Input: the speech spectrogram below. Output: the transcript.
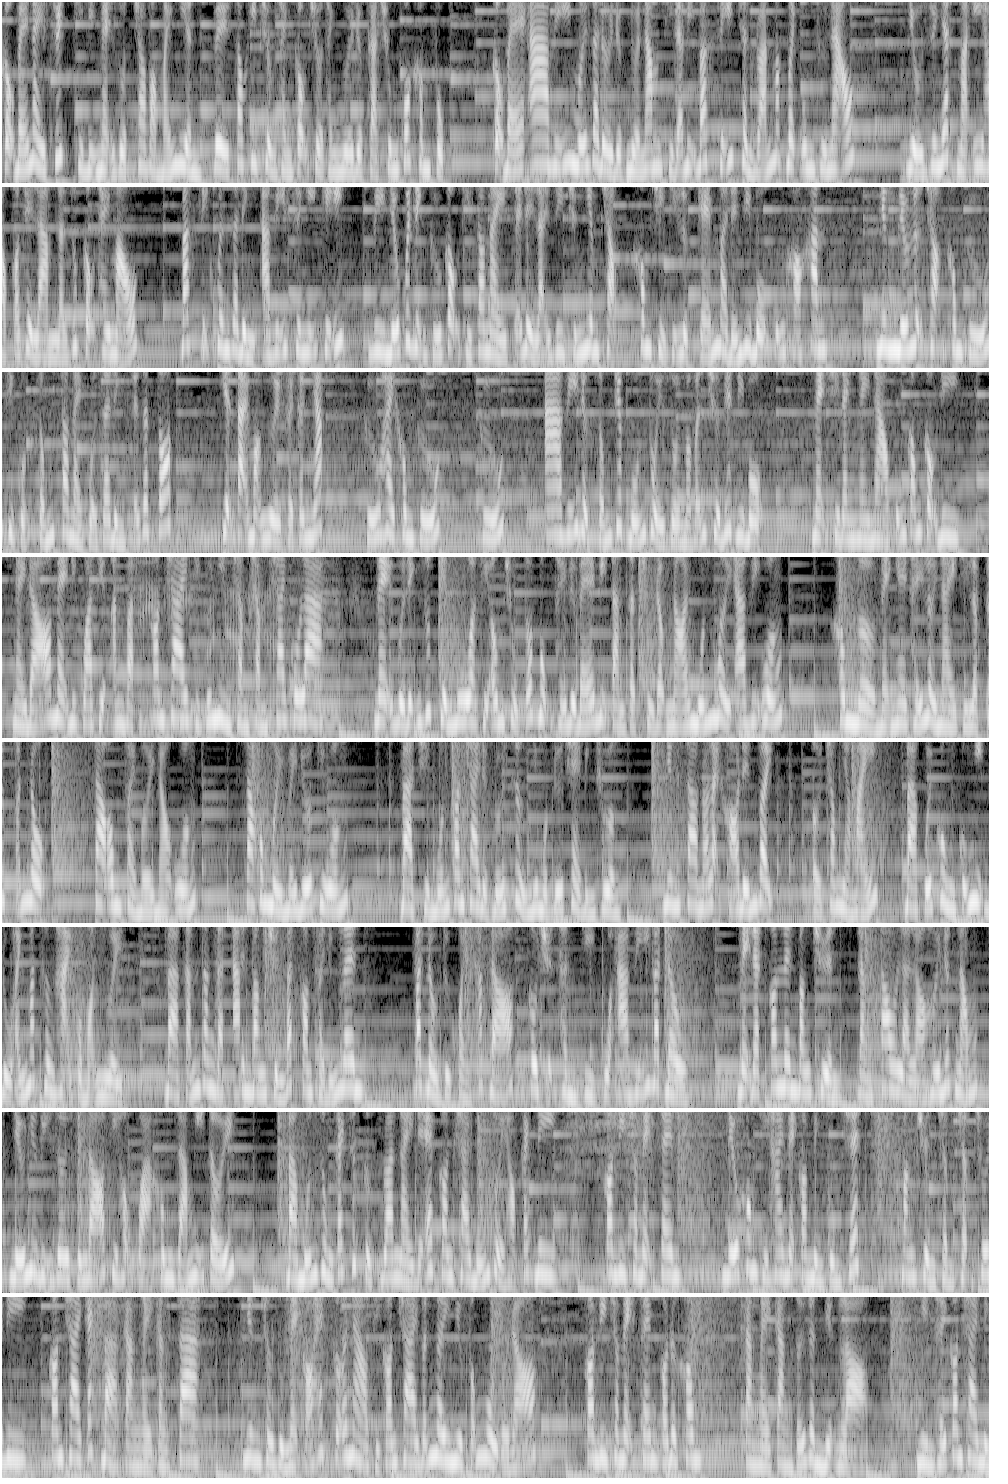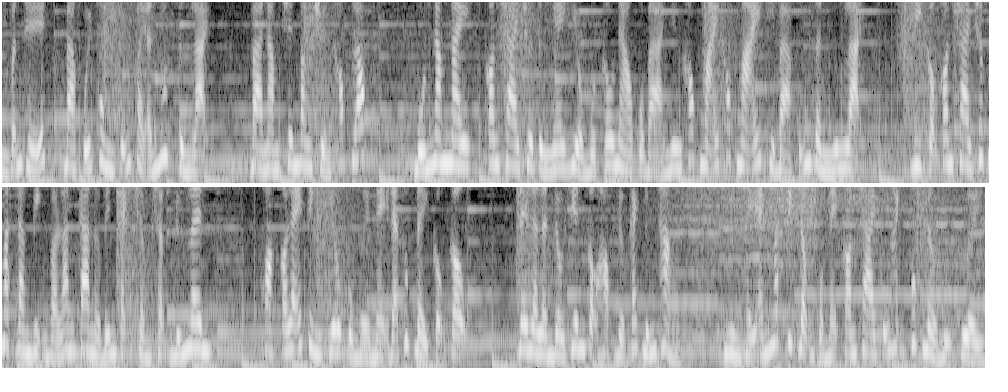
Cậu bé này suýt thì bị mẹ ruột cho vào máy nghiền, về sau khi trưởng thành cậu trở thành người được cả Trung Quốc khâm phục. Cậu bé A Vĩ mới ra đời được nửa năm thì đã bị bác sĩ chẩn đoán mắc bệnh ung thư não. Điều duy nhất mà y học có thể làm là giúp cậu thay máu. Bác sĩ khuyên gia đình A Vĩ suy nghĩ kỹ, vì nếu quyết định cứu cậu thì sau này sẽ để lại di chứng nghiêm trọng, không chỉ thị lực kém mà đến đi bộ cũng khó khăn. Nhưng nếu lựa chọn không cứu thì cuộc sống sau này của gia đình sẽ rất tốt. Hiện tại mọi người phải cân nhắc, cứu hay không cứu? Cứu. A Vĩ được sống tiếp 4 tuổi rồi mà vẫn chưa biết đi bộ. Mẹ chỉ đành ngày nào cũng cõng cậu đi. Ngày đó mẹ đi qua tiệm ăn vặt, con trai thì cứ nhìn chằm chằm chai cola. Mẹ vừa định rút tiền mua thì ông chủ tốt bụng thấy đứa bé bị tàn tật chủ động nói muốn mời A Vĩ uống. Không ngờ mẹ nghe thấy lời này thì lập tức phẫn nộ. Sao ông phải mời nó uống? Sao không mời mấy đứa kia uống? Bà chỉ muốn con trai được đối xử như một đứa trẻ bình thường. Nhưng sao nó lại khó đến vậy? Ở trong nhà máy, bà cuối cùng cũng nhịn đủ ánh mắt thương hại của mọi người. Bà cắn răng đặt A lên băng chuyển bắt con phải đứng lên. Bắt đầu từ khoảnh khắc đó, câu chuyện thần kỳ của A Vĩ bắt đầu. Mẹ đặt con lên băng truyền, đằng sau là lò hơi nước nóng, nếu như bị rơi xuống đó thì hậu quả không dám nghĩ tới. Bà muốn dùng cách thức cực đoan này để ép con trai 4 tuổi học cách đi. Con đi cho mẹ xem, nếu không thì hai mẹ con mình cùng chết. Băng truyền chậm chậm trôi đi, con trai cách bà càng ngày càng xa. Nhưng cho dù mẹ có hét cỡ nào thì con trai vẫn ngây như phỗng ngồi ở đó. Con đi cho mẹ xem có được không? Càng ngày càng tới gần miệng lò. Nhìn thấy con trai mình vẫn thế, bà cuối cùng cũng phải ấn nút dừng lại. Bà nằm trên băng truyền khóc lóc, 4 năm nay, con trai chưa từng nghe hiểu một câu nào của bà nhưng khóc mãi khóc mãi thì bà cũng dần ngưng lại. Vì cậu con trai trước mắt đang vịn vào lan can ở bên cạnh chậm chậm đứng lên. Hoặc có lẽ tình yêu của người mẹ đã thúc đẩy cậu cậu. Đây là lần đầu tiên cậu học được cách đứng thẳng. Nhìn thấy ánh mắt kích động của mẹ con trai cũng hạnh phúc nở nụ cười.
